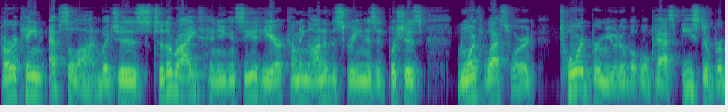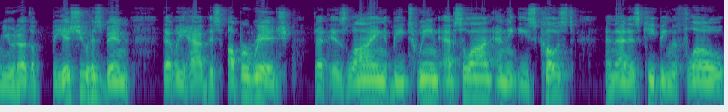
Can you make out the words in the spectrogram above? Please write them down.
Hurricane Epsilon, which is to the right, and you can see it here coming onto the screen as it pushes northwestward toward Bermuda, but will pass east of Bermuda. The, the issue has been that we have this upper ridge that is lying between Epsilon and the east coast, and that is keeping the flow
